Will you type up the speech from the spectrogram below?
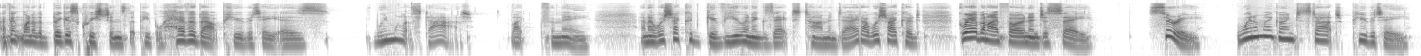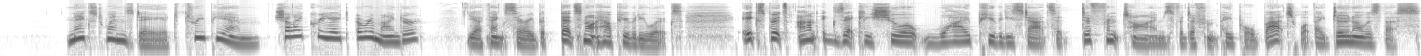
I think one of the biggest questions that people have about puberty is when will it start? Like for me. And I wish I could give you an exact time and date. I wish I could grab an iPhone and just say, Siri, when am I going to start puberty? Next Wednesday at 3 p.m. Shall I create a reminder? Yeah, thanks, Siri, but that's not how puberty works. Experts aren't exactly sure why puberty starts at different times for different people, but what they do know is this.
